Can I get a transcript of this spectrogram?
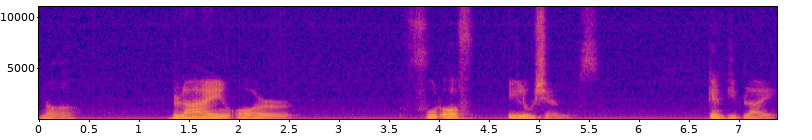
no blind or full of illusions can be blind,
